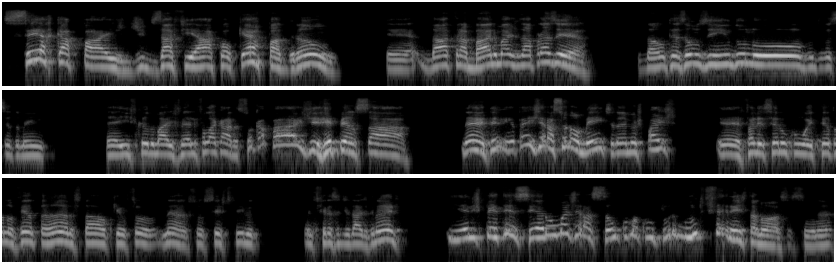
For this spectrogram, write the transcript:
ser capaz de desafiar qualquer padrão é, dá trabalho, mas dá prazer. Dá um tesãozinho do novo, de você também é, ir ficando mais velho e falar, cara, sou capaz de repensar, né? até geracionalmente, né? Meus pais é, faleceram com 80, 90 anos, tal, que eu sou, né, sou sexto filho, uma diferença de idade grande, e eles pertenceram a uma geração com uma cultura muito diferente da nossa, assim, né?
